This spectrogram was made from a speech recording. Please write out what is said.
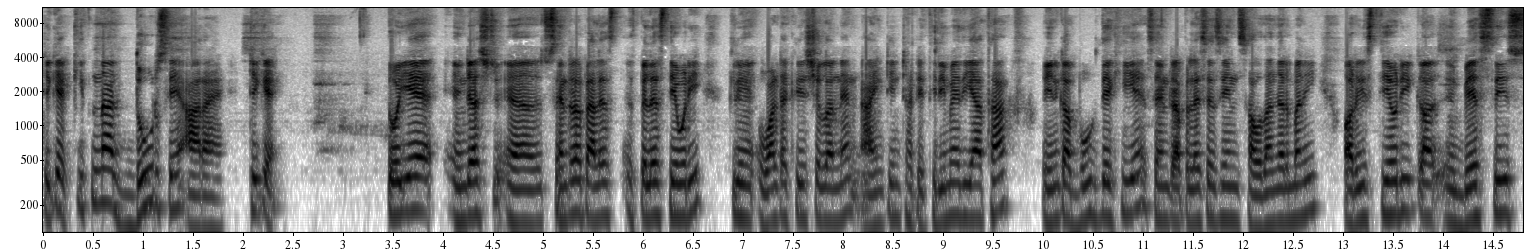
ठीक है? कितना दूर से आ रहा है, ठीक है? तो ये industry central place place theory Walter Christaller ने 1933 में दिया था। इनका बुक देखिए central places in southern Germany और इस थ्योरी का बेसिस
